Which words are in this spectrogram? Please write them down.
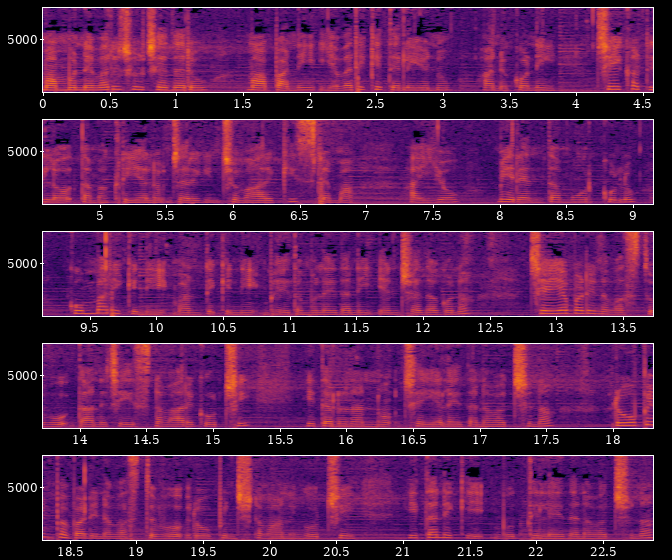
మమ్మునెవరు చూచెదరు? మా పని ఎవరికి తెలియను? అనుకొని చీకటిలో తమ క్రియలు జరిగించు వారికి శ్రమ. అయ్యో మీరెంత మూర్ఖులు? కుమ్మరికిని మంటికిని భేదము లేదని ఎంచదగున? చేయబడిన వస్తువు దాన్ని చేసిన వారి గూర్చి ఇతడు నన్ను చేయలేదనవచ్చున రూపింపబడిన వస్తువు రూపించిన వాని గూర్చి ఇతనికి బుద్ధి లేదనవచ్చున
